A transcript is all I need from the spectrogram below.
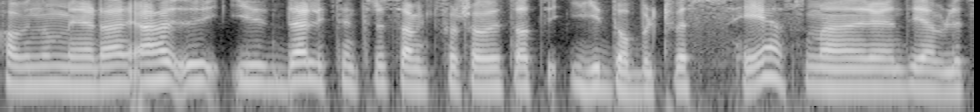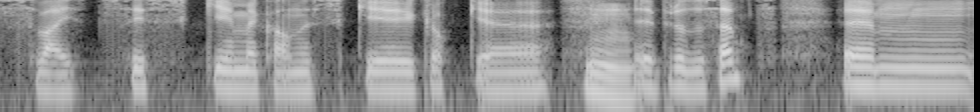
har vi noe mer der? Ja, det er litt interessant for så vidt at IWC, som er en et sveitsisk mekanisk Mm. klokkeprodusent um,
